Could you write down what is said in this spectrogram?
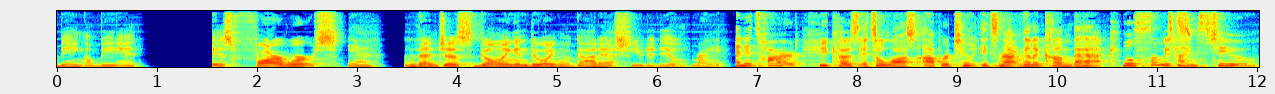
being obedient is far worse yeah, than just going and doing what God asks you to do right. And it's hard. because it's a lost opportunity. It's not going to come back. Well, sometimes too.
